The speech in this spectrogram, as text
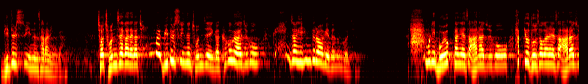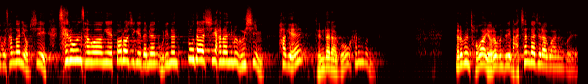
믿을 수 있는 사람인가? 저 존재가 내가 정말 믿을 수 있는 존재인가? 그거 가지고 굉장히 힘들어하게 되는 거죠. 아무리 목욕탕에서 안아주고 학교 도서관에서 알아주고 상관이 없이 새로운 상황에 떨어지게 되면 우리는 또다시 하나님을 의심하게 된다라고 하는 겁니다. 여러분, 저와 여러분들이 마찬가지라고 하는 거예요.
